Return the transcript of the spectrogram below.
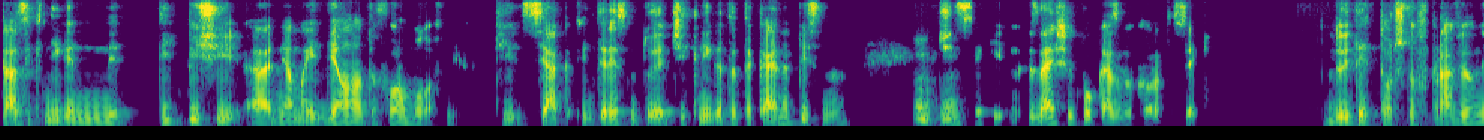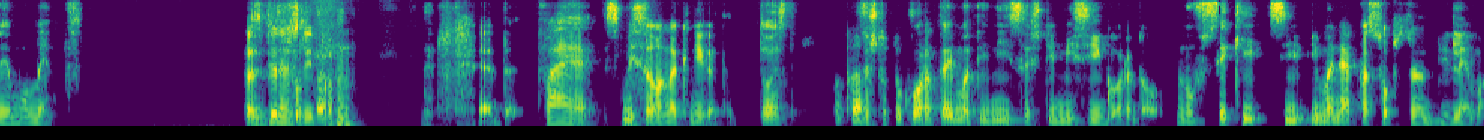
тази книга не ти пише, а, няма идеалната формула в нея. Ти всяк... Интересното е, че книгата така е написана, Mm-hmm. Че всеки... Знаеш ли какво казва хората всеки? Дойде точно в правилния момент. Разбираш ли? Това е смисъла на книгата. Тоест, защото хората имат едни и същи мисии горе-долу, но всеки си има някаква собствена дилема.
